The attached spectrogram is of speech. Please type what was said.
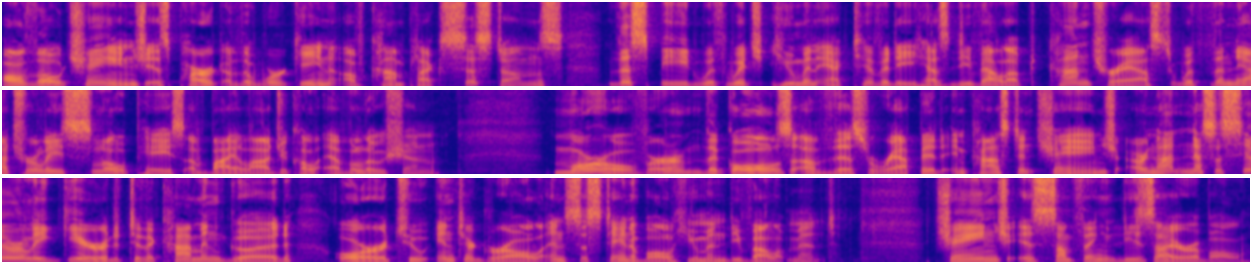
Although change is part of the working of complex systems, the speed with which human activity has developed contrasts with the naturally slow pace of biological evolution. Moreover, the goals of this rapid and constant change are not necessarily geared to the common good or to integral and sustainable human development. Change is something desirable,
